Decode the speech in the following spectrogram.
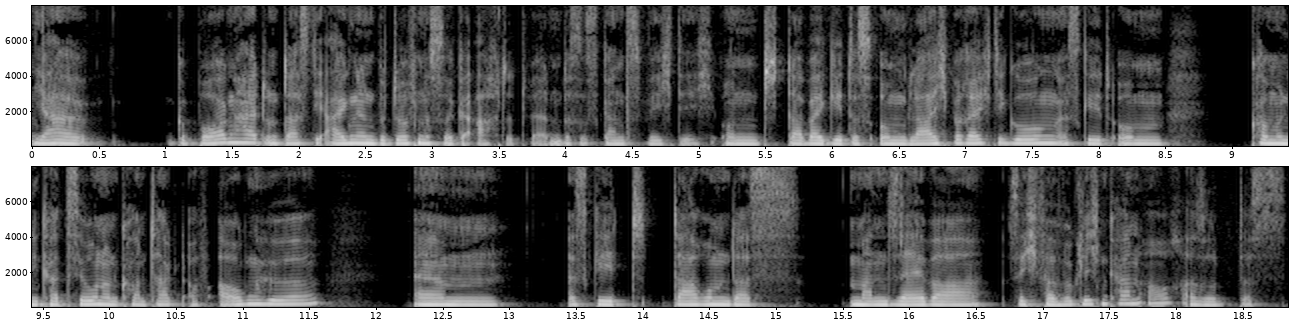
ja, Geborgenheit und dass die eigenen Bedürfnisse geachtet werden. Das ist ganz wichtig. Und dabei geht es um Gleichberechtigung, es geht um Kommunikation und Kontakt auf Augenhöhe. Ähm, es geht darum, dass man selber sich verwirklichen kann auch. Also das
